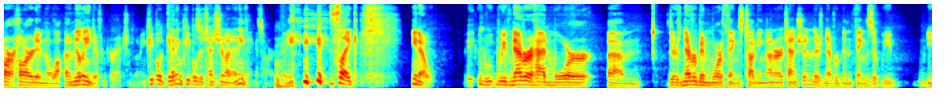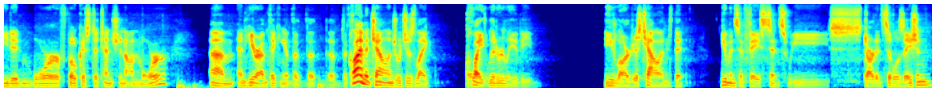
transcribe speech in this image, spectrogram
are hard in a, lot, a million different directions. I mean people getting people's attention about anything is hard. I mean it's like you know we've never had more um there's never been more things tugging on our attention. There's never been things that we needed more focused attention on more. Um, and here I'm thinking of the, the, the, the climate challenge, which is like quite literally the the largest challenge that humans have faced since we started civilization.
